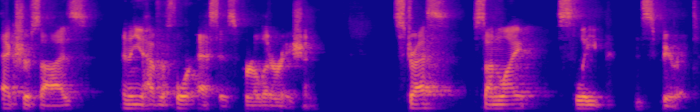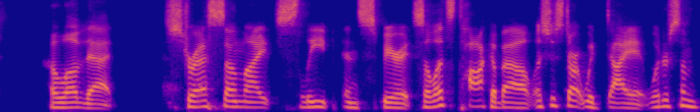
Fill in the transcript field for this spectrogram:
exercise, and then you have the four S's for alliteration stress, sunlight, sleep, and spirit. I love that stress, sunlight, sleep, and spirit. So let's talk about, let's just start with diet. What are some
